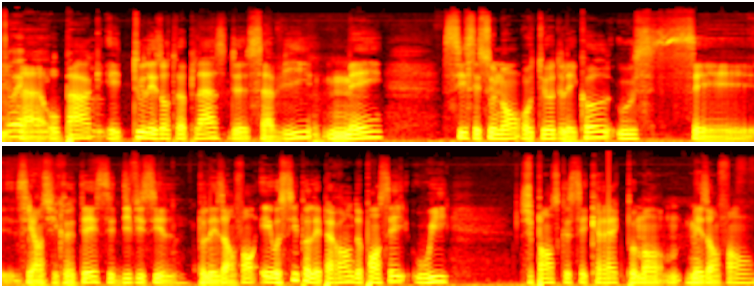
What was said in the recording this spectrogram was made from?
Oui, euh, oui. au parc Mhm. et toutes les autres places de sa vie, mais si c'est seulement autour de l'école ou c'est en sécurité, c'est difficile pour les enfants et aussi pour les parents de penser, oui, je pense que c'est correct pour mon- mes enfants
